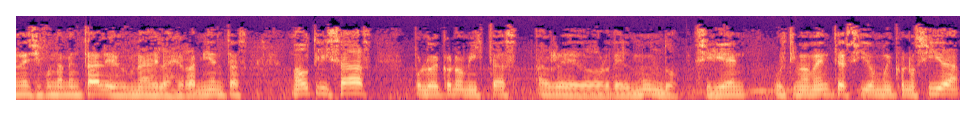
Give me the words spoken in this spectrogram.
análisis fundamental es una de las herramientas más utilizadas por los economistas alrededor del mundo. Si bien últimamente ha sido muy conocida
